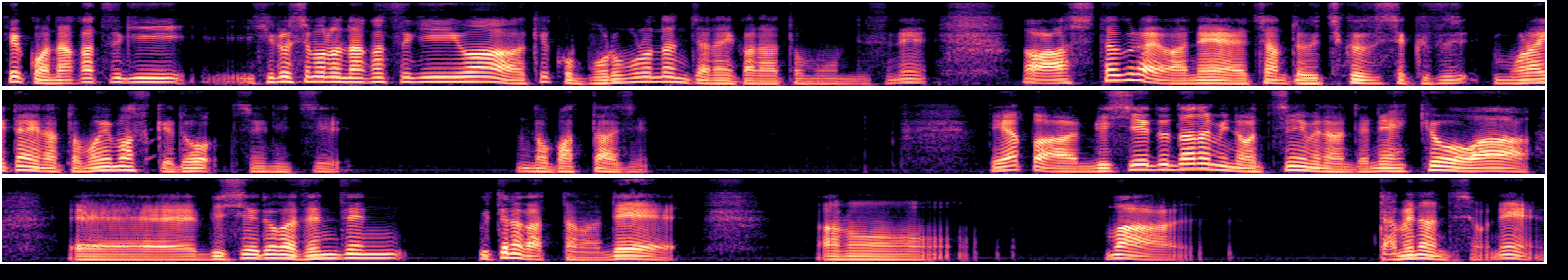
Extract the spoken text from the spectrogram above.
結構中継ぎ、広島の中継ぎは結構ボロボロなんじゃないかなと思うんですね。だから明日ぐらいはね、ちゃんと打ち崩して崩し、もらいたいなと思いますけど、中日のバッター陣。で、やっぱビシエド頼みのチームなんでね、今日は、えー、ビシエドが全然打てなかったので、あのまあ、ダメなんでしょうね。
